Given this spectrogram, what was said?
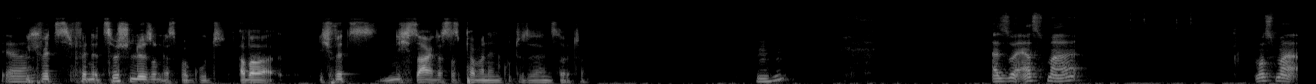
Ja. Ich würde für eine Zwischenlösung erstmal gut, aber ich würde nicht sagen, dass das permanent gut sein sollte. Mhm. Also erstmal muss man,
